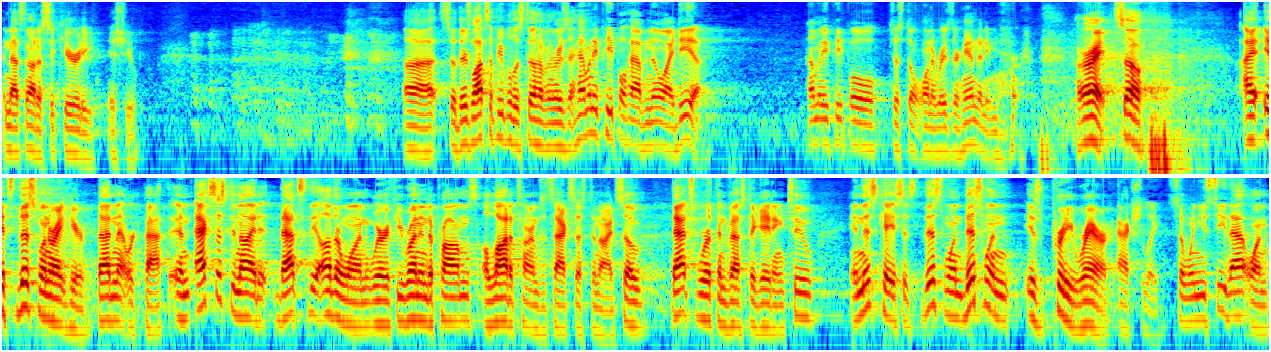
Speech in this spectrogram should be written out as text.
And that's not a security issue. Uh, so there's lots of people that still haven't raised their How many people have no idea? How many people just don't want to raise their hand anymore? All right, so I, it's this one right here, bad network path. And access denied, that's the other one where if you run into problems, a lot of times it's access denied. So that's worth investigating too. In this case, it's this one. This one is pretty rare, actually. So when you see that one,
